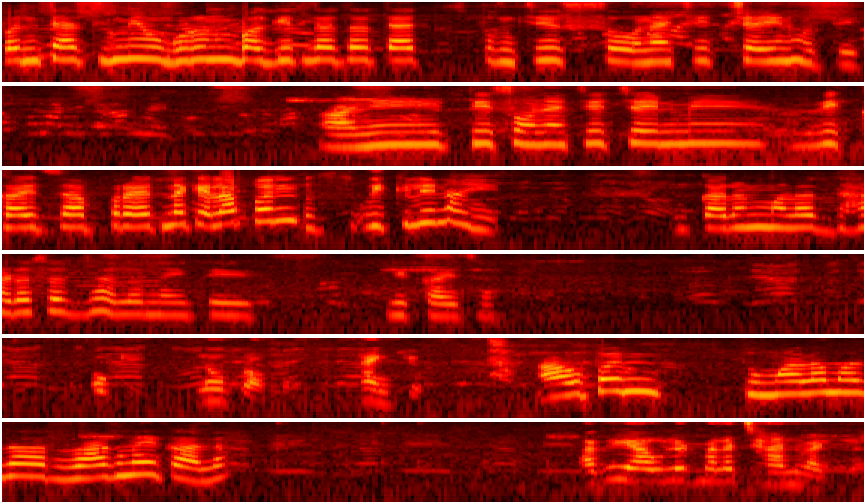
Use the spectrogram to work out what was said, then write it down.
पण त्यात मी उघडून बघितलं तर त्यात तुमची सोन्याची चेन होती. आणि ती सोन्याची चेन मी विकायचा प्रयत्न केला पण विकली नाही. कारण मला धाडसच झालं नाही ते विकायचं. ओके नो प्रॉब्लेम थँक्यू अहो पण तुम्हाला माझा राग नाही का आला? अगं या उलट मला छान वाटलं.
